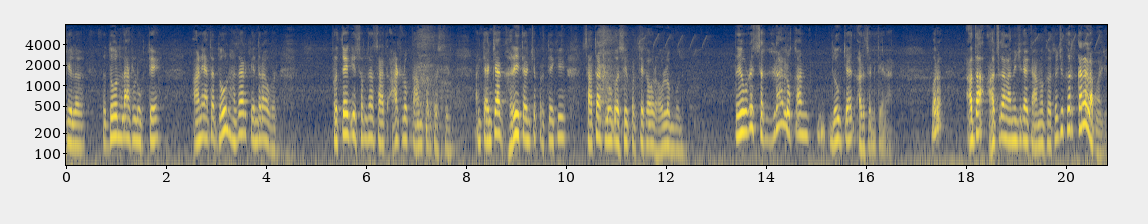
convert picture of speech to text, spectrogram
केलं तर दोन लाख लोक ते आणि आता दोन हजार केंद्रावर प्रत्येकी समजा सात आठ लोक काम करत असतील आणि त्यांच्या घरी त्यांचे प्रत्येकी सात आठ लोक असतील प्रत्येकावर अवलंबून तर एवढे सगळ्या लोकां लोक जे आहेत अडचणीत येणार. बरं आता आजकाल आम्ही जी काही कामं करतो जी कर करायला पाहिजे.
